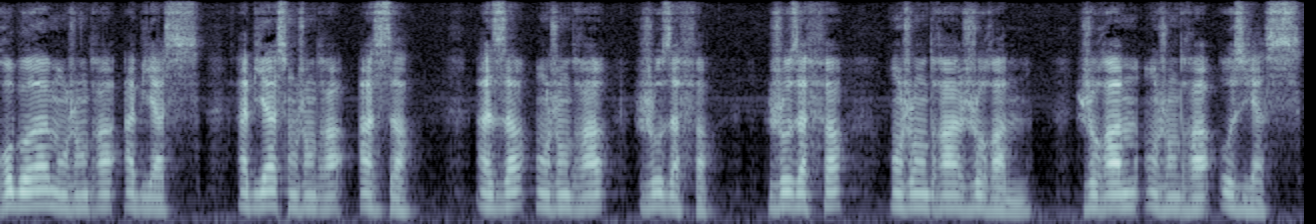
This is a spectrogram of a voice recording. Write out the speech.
Roboam engendra Abias, Abias engendra Asa, Asa engendra Josaphat, Josaphat engendra Joram, Joram engendra Osias,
